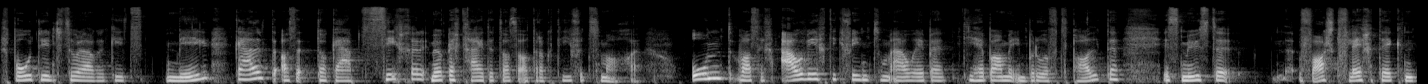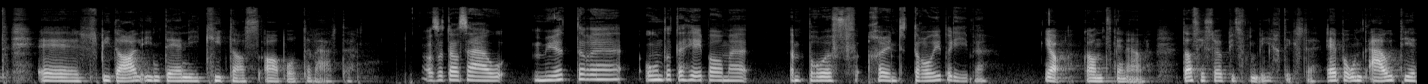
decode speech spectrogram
Sportdienstzulagen gibt es mehr Geld. Also da gibt es sicher Möglichkeiten, das attraktiver zu machen. Und was ich auch wichtig finde, um auch eben die Hebammen im Beruf zu behalten, es müsste fast flächendeckend äh, spitalinterne Kitas angeboten werden. Also dass auch Mütter unter den Hebammen einem Beruf können treu bleiben? Ja, ganz genau. Das ist etwas vom Wichtigsten. Eben, und auch die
